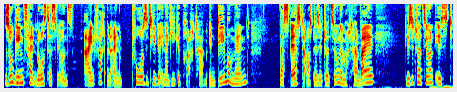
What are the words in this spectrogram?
so ging es halt los, dass wir uns einfach in eine positive Energie gebracht haben. In dem Moment, das Beste aus der Situation gemacht haben, weil die Situation ist,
